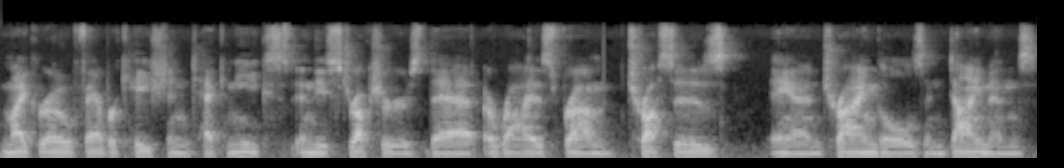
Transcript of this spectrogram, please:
microfabrication techniques and these structures that arise from trusses and triangles and diamonds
